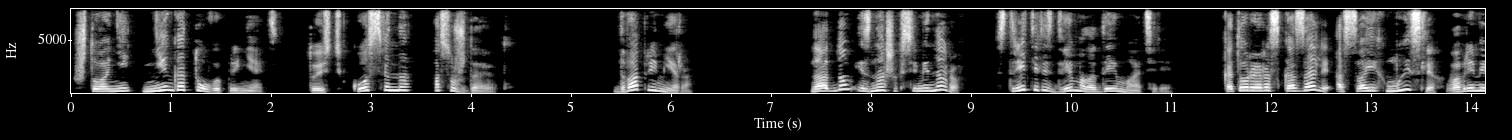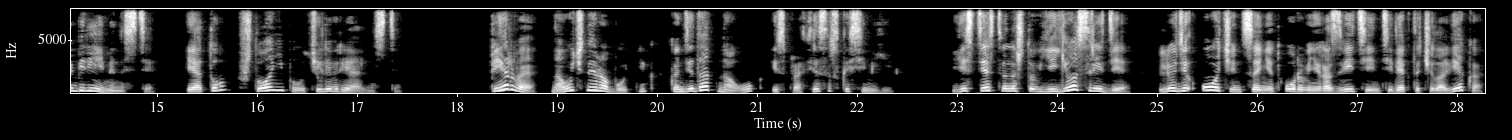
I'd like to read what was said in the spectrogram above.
что они не готовы принять, то есть косвенно осуждают. Два примера. На одном из наших семинаров встретились две молодые матери, которые рассказали о своих мыслях во время беременности и о том, что они получили в реальности. Первая – научный работник, кандидат наук из профессорской семьи. Естественно, что в ее среде люди очень ценят уровень развития интеллекта человека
